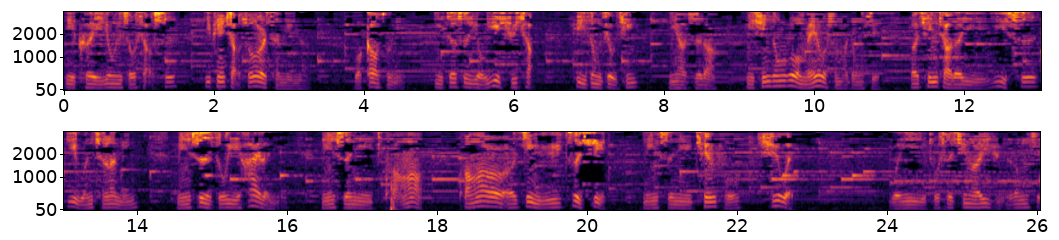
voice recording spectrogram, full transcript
你可以用一首小诗、一篇小说而成名呢。我告诉你，你这是有意取巧，避重就轻。你要知道，你心中若没有什么东西。而轻巧的以一诗一文成了名，名是足以害了你，名使你狂傲，狂傲而近于志气，名使你轻浮虚伪。文艺不是轻而易举的东西，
